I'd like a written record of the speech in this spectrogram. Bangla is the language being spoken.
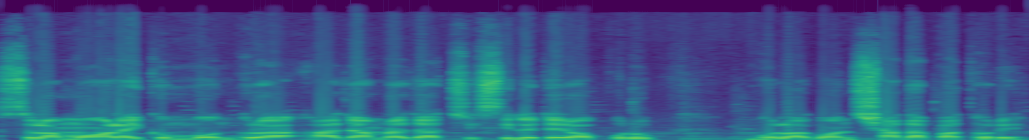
আসসালামু আলাইকুম বন্ধুরা, আজ আমরা যাচ্ছি সিলেটের অপরূপ ভোলাগঞ্জ সাদা পাথরে।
